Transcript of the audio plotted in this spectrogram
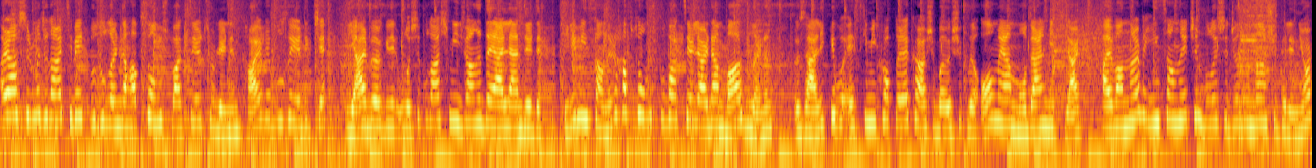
araştırmacılar Tibet buzullarında hapsolmuş bakteri türlerinin kar ve buz eridikçe diğer bölgelere ulaşıp ulaşmayacağını değerlendirdi. Bilim insanları hapsolmuş bu bakterilerden bazılarının özellikle bu eski mikroplara karşı bağışıklığı olmayan modern bitkiler, hayvanlar ve insanlar için bulaşıcılığından şüpheleniyor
